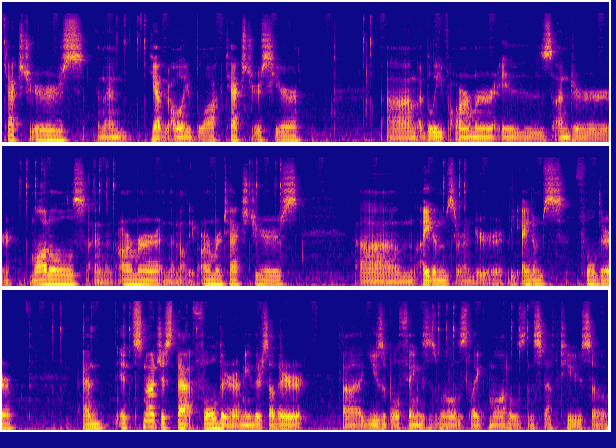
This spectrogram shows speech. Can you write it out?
textures, and then you have all your block textures here. Um, I believe armor is under models and then armor and then all your armor textures. Um, items are under the items folder. And it's not just that folder. I mean, there's other uh, usable things as well as like models and stuff too. So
